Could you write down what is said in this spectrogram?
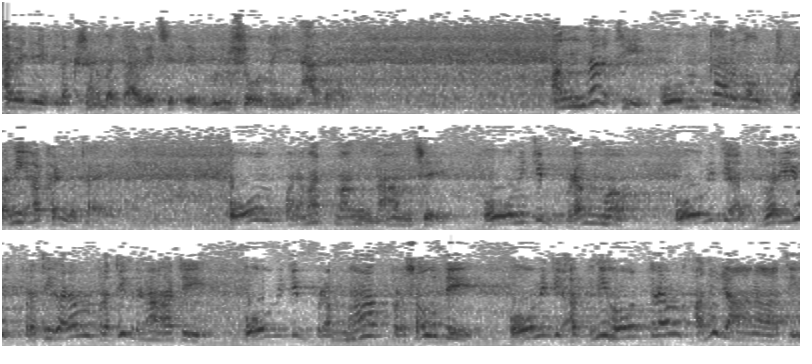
હવે જે એક લક્ષણ બતાવે છે તે ભૂલશો નહીં, યાદ રાખજો. અંદરથી ઓમકારનો ધ્વનિ અખંડ થાય. ઓમ પરમાત્માનું નામ છે, ઓમિતિ બ્રહ્મ. ઓમિતિ અધ્વર્યુ પ્રતિગરમ પ્રતિગૃણાતી ઓમિતિ બ્રહ્મા પ્રસૌતિ ઓમિતિ અગ્નિહોત્રમ અનુજાનાતી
